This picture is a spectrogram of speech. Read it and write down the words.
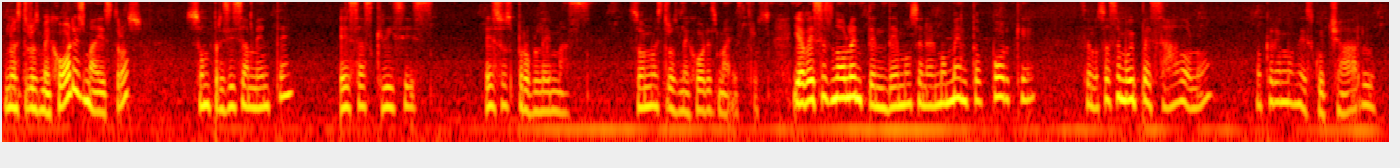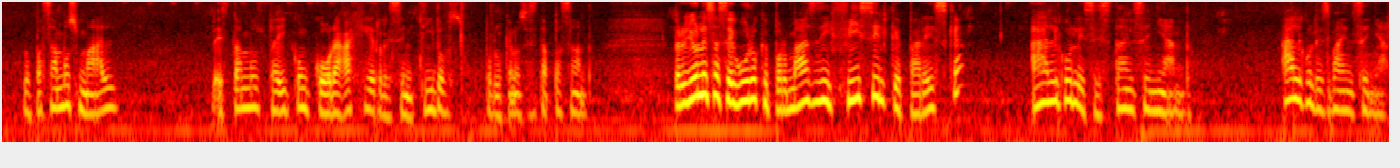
nuestros mejores maestros, son precisamente esas crisis, esos problemas, son nuestros mejores maestros. Y a veces no lo entendemos en el momento porque se nos hace muy pesado, ¿no? No queremos ni escucharlo, lo pasamos mal, estamos ahí con coraje, resentidos por lo que nos está pasando. Pero yo les aseguro que por más difícil que parezca, algo les está enseñando, algo les va a enseñar,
